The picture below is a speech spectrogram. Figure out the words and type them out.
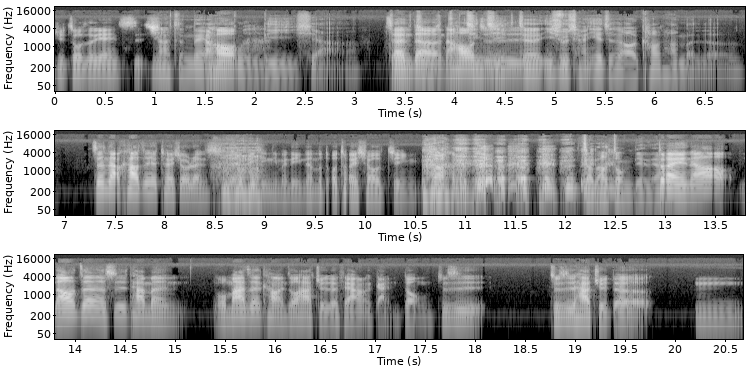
去做这件事情。那真的要鼓励一下，真的然后经就是济这艺术产业真的要靠他们了。真的要靠这些退休人士欸，毕竟你们领那么多退休金。讲到重点了，，对，然后然后真的是他们，我妈真的看完之后，她觉得非常的感动，就是就是她觉得嗯，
